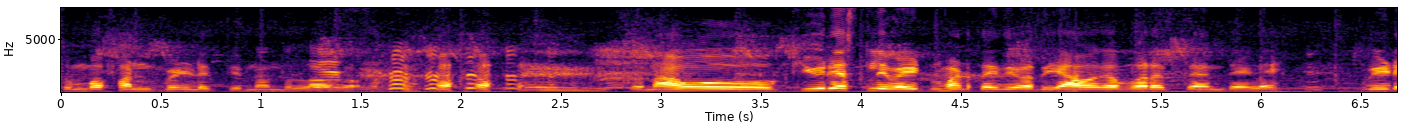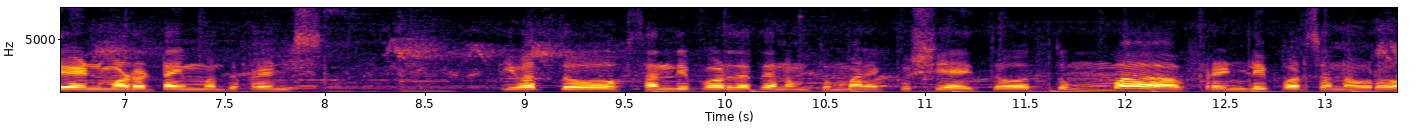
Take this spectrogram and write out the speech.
ತುಂಬ ಫನ್ ಫೀಲ್ಡ್ ಇತ್ತು ಇನ್ನೊಂದು ಲಾಗು ಸೊ ನಾವು ಕ್ಯೂರಿಯಸ್ಲಿ ವೆಯ್ಟ್ ಮಾಡ್ತಾ ಇದೀವಿ ಅದು ಯಾವಾಗ ಬರುತ್ತೆ ಅಂತೇಳಿ. ವಿಡಿಯೋ ಎಂಡ್ ಮಾಡೋ ಟೈಮ್ ಬಂತು ಫ್ರೆಂಡ್ಸ್ ಇವತ್ತು ಸಂದೀಪ್ ಅವ್ರ ಜೊತೆ ನಮ್ಗೆ ತುಂಬಾ ಖುಷಿ ಆಯಿತು. ತುಂಬ ಫ್ರೆಂಡ್ಲಿ ಪರ್ಸನ್ ಅವರು.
